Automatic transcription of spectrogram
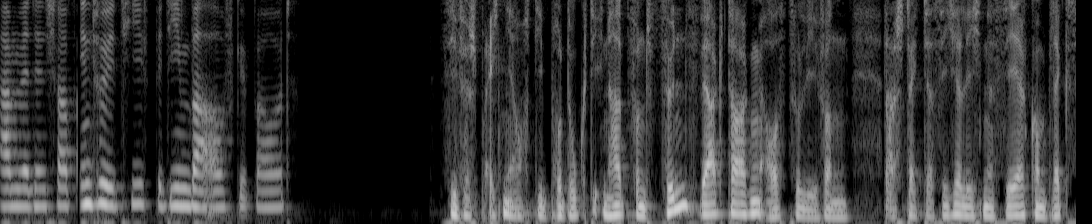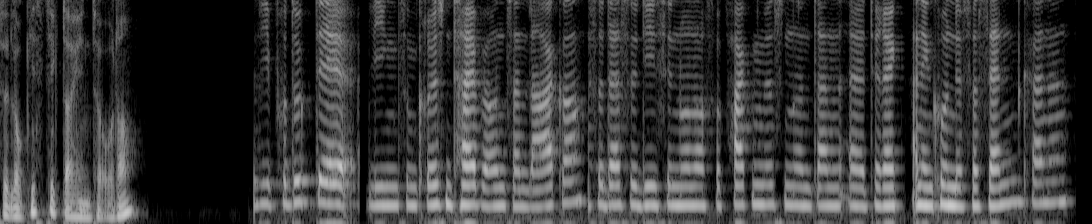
haben wir den Shop intuitiv bedienbar aufgebaut. Sie versprechen ja auch, die Produkte innerhalb von fünf Werktagen auszuliefern. Da steckt ja sicherlich eine sehr komplexe Logistik dahinter, oder? Die Produkte liegen zum größten Teil bei uns an Lager, sodass wir diese nur noch verpacken müssen und dann äh, direkt an den Kunde versenden können.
